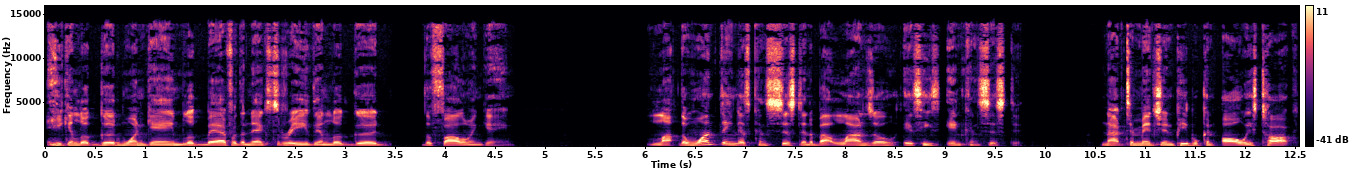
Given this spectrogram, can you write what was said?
He can look good one game, look bad for the next three, then look good the following game. The one thing that's consistent about Lonzo is he's inconsistent. Not to mention, people can always talk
